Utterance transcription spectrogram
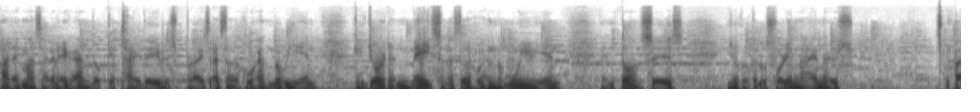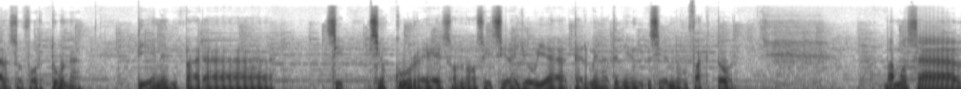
además agregando que Ty Davis Price ha estado jugando bien, que Jordan Mason ha estado jugando muy bien. Entonces, yo creo que los 49ers, para su fortuna, tienen para si, si ocurre eso, ¿no? Si, si la lluvia termina siendo un factor. Vamos a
